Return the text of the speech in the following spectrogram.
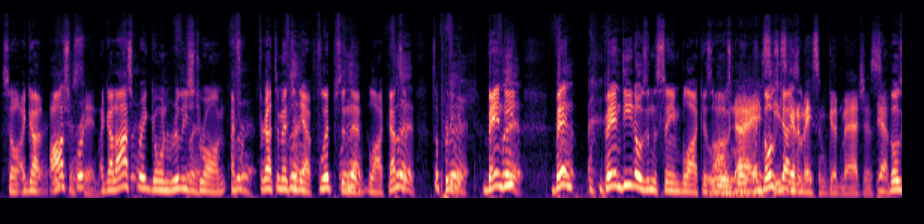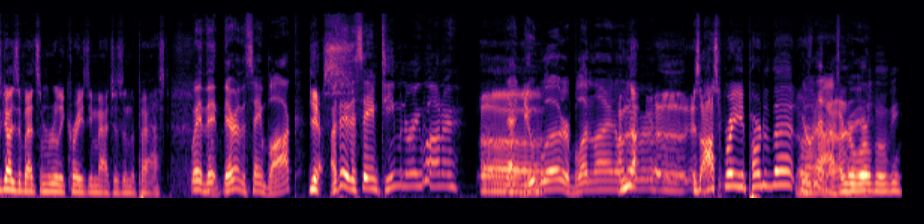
So I got Ospreay. I got Ospreay going really strong. I for- forgot to mention, yeah, Flip's in that block. That's a that's a pretty flip, good Bandit. Ben Bandido's in the same block as Ooh, Ospreay, nice. and those He's guys. gonna make some good matches. yeah, those guys have had some really crazy matches in the past. Wait, they, they're in the same block? Yes, Are they the same team in Ring of Honor? Uh, that New Blood or Bloodline or I'm not. whatever? Uh, is Ospreay a part of that? Or No, Isn't that an underworld movie?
